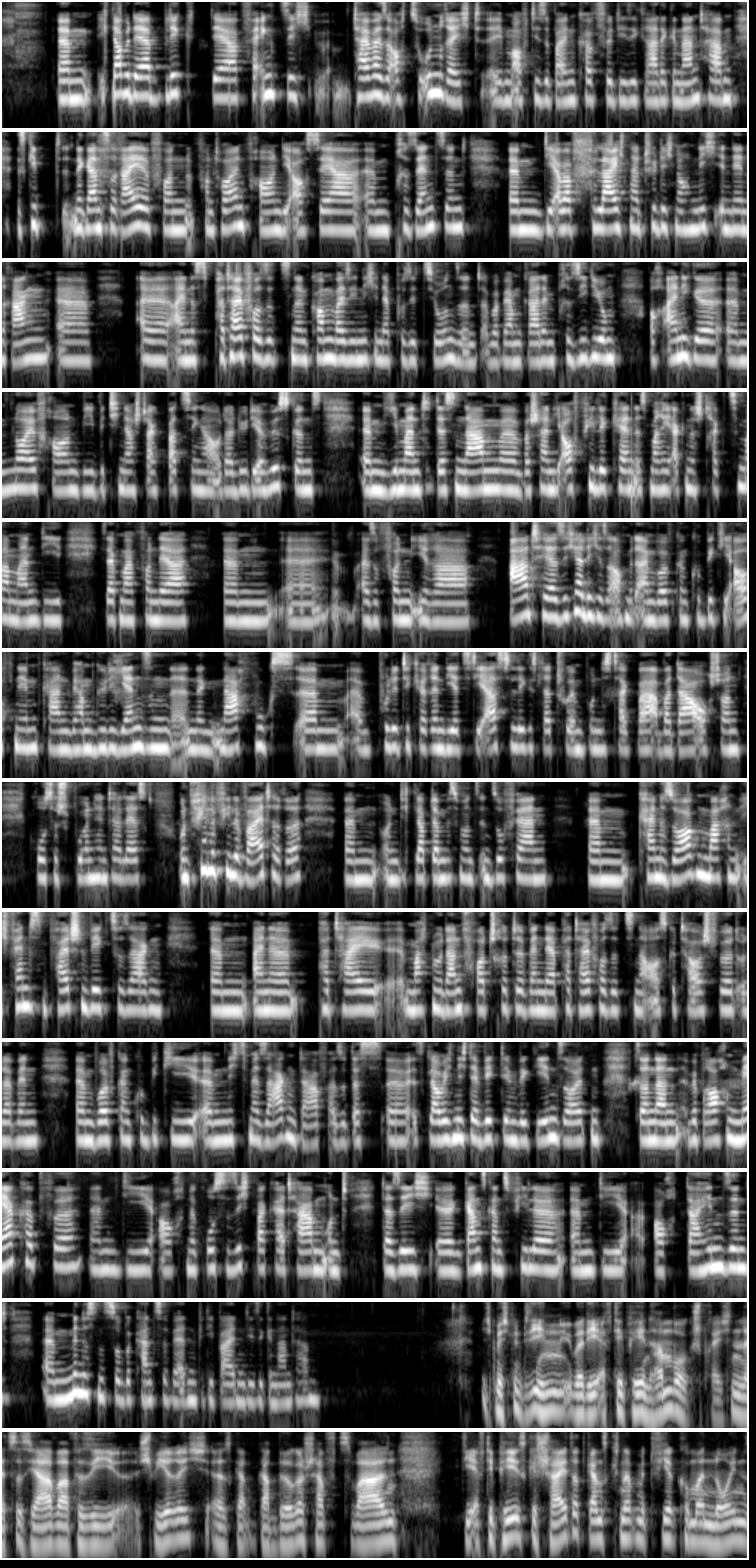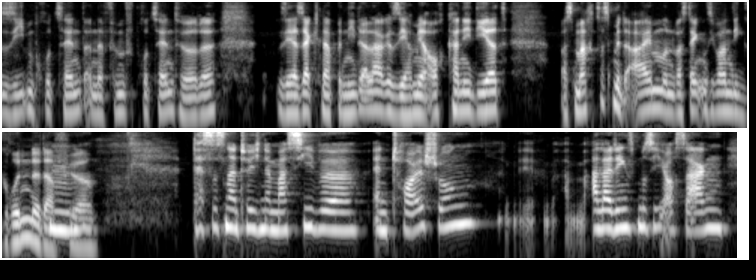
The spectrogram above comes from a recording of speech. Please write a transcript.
Ähm, ich glaube, der Blick, der verengt sich äh, teilweise auch zu Unrecht eben auf diese beiden Köpfe, die Sie gerade genannt haben. Es gibt eine ganze Reihe von, von tollen Frauen, die auch sehr ähm, präsent sind, ähm, die aber vielleicht natürlich noch nicht in den Rang äh, äh, eines Parteivorsitzenden kommen, weil sie nicht in der Position sind. Aber wir haben gerade im Präsidium auch einige ähm, neue Frauen wie Bettina Stark-Batzinger oder Lydia Hüskens. Ähm, jemand, dessen Namen äh, wahrscheinlich auch viele kennen, ist Marie-Agnes Strack-Zimmermann, die, ich sag mal, von der, ähm, äh, also von ihrer Art her sicherlich es auch mit einem Wolfgang Kubicki aufnehmen kann. Wir haben Güde Jensen, äh, eine Nachwuchspolitikerin, ähm, die jetzt die erste Legislatur im Bundestag war, aber da auch schon große Spuren hinterlässt und viele, viele weitere. Ähm, und ich glaube, da müssen wir uns insofern ähm, keine Sorgen machen. Ich fände es einen falschen Weg zu sagen, ähm, eine Partei äh, macht nur dann Fortschritte, wenn der Parteivorsitzende ausgetauscht wird oder wenn ähm, Wolfgang Kubicki ähm, nichts mehr sagen darf. Also das äh, ist, glaube ich, nicht der Weg, den wir gehen sollten, sondern wir brauchen mehr Köpfe, ähm, die auch eine große Sichtbarkeit haben. Und da sehe ich äh, ganz, ganz viele, ähm, die auch dahin sind, ähm, mindestens so bekannt zu werden wie die beiden, die Sie genannt haben. Ich möchte mit Ihnen über die FDP in Hamburg sprechen. Letztes Jahr war für Sie äh, schwierig. Es gab, gab Bürgerschaftswahlen. Die FDP ist gescheitert, ganz knapp mit 4,97 Prozent an der 5-Prozent-Hürde. Sehr, sehr knappe Niederlage. Sie haben ja auch kandidiert. Was macht das mit einem und was denken Sie waren die Gründe dafür? Hm. Das ist natürlich eine massive Enttäuschung. Allerdings muss ich auch sagen,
